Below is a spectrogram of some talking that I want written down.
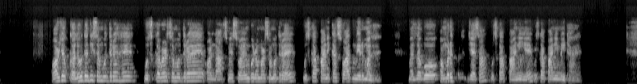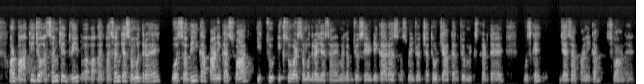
और जो कलोददी समुद्र है पुष्कवर समुद्र है, और लास्ट में स्वयंभू रमण समुद्र है, उसका पानी का स्वाद निर्मल है। मतलब वो अमृत जैसा, उसका पानी है, उसका पानी मीठा है। और बाकी जो असंख्य द्वीप असंख्य समुद्र है, वो सभी का पानी का स्वाद इक्सु इक्सुवर समुद्र जैसा है। मतलब जो शेरडी का रस, उसमें जो चतुर्थ जातक जो मिक्स करते हैं, उसके जैसा पानी का स्वाद है।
